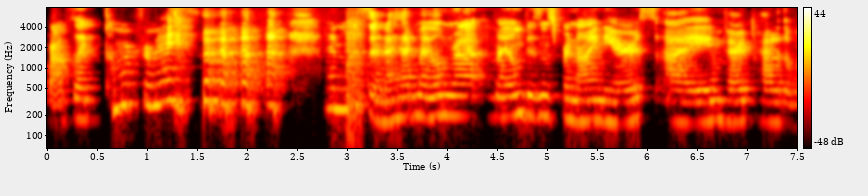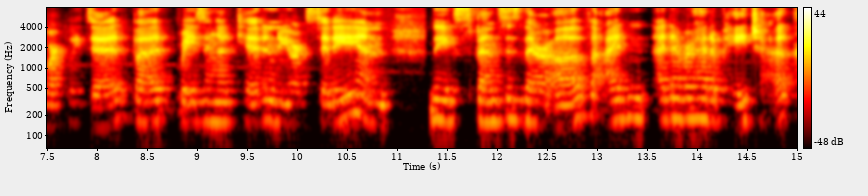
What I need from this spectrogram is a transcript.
Rob's like, "Come work for me." and listen, I had my own ra- my own business for nine years. I am very proud of the work we did, but raising a kid in New York City and the expenses thereof, I I never had a paycheck.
